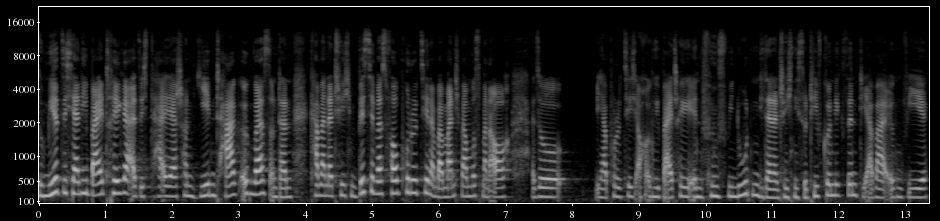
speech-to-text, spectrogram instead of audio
summiert sich ja die Beiträge. Also ich teile ja schon jeden Tag irgendwas und dann kann man natürlich ein bisschen was vorproduzieren, aber manchmal muss man auch, also ja, produziere ich auch irgendwie Beiträge in fünf Minuten, die dann natürlich nicht so tiefgründig sind, die aber irgendwie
